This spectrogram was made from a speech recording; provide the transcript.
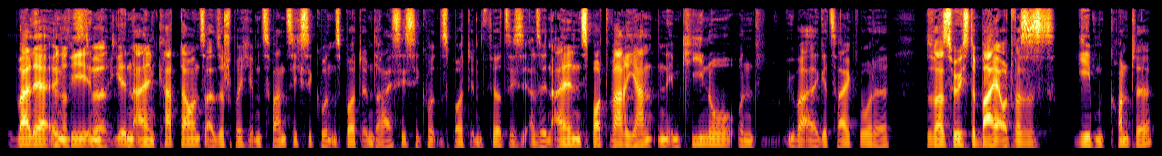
Weil der irgendwie in, in allen Cutdowns, also sprich im 20-Sekunden-Spot, im 30-Sekunden-Spot, im 40, also in allen Spot-Varianten im Kino und überall gezeigt wurde. Das war das höchste Buyout, was es geben konnte.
